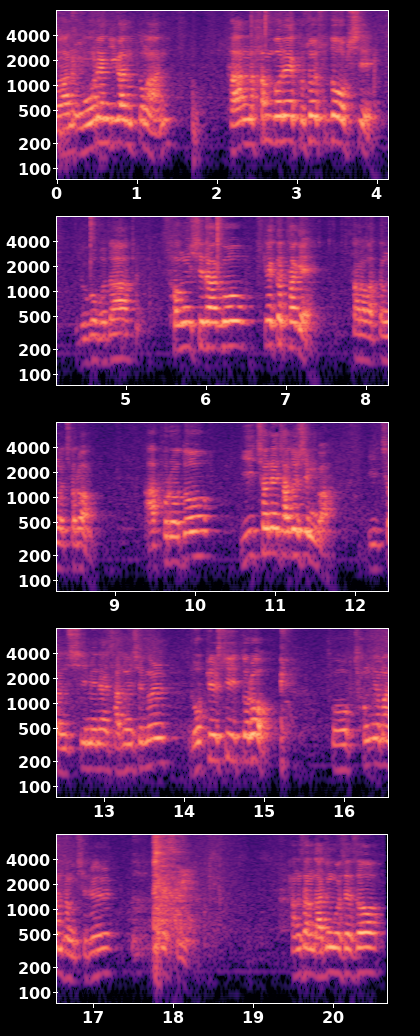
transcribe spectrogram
또한 오랜 기간 동안 단 한 번의 구설수도 없이 누구보다 성실하고 깨끗하게 살아왔던 것처럼 앞으로도 이천의 자존심과 이천 시민의 자존심을 높일 수 있도록 꼭 청렴한 정치를 하겠습니다. 항상 낮은 곳에서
